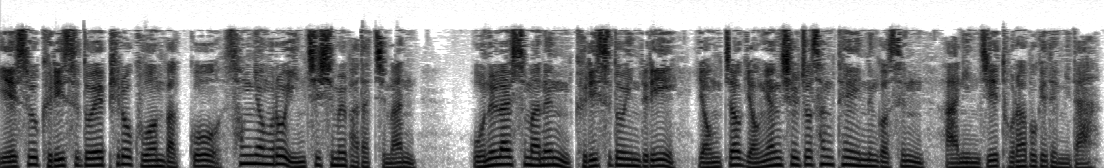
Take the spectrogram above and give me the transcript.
예수 그리스도의 피로 구원받고 성령으로 인치심을 받았지만 오늘날 수많은 그리스도인들이 영적 영양실조 상태에 있는 것은 아닌지 돌아보게 됩니다.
